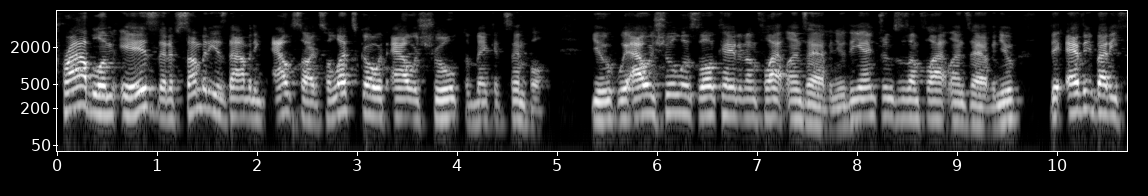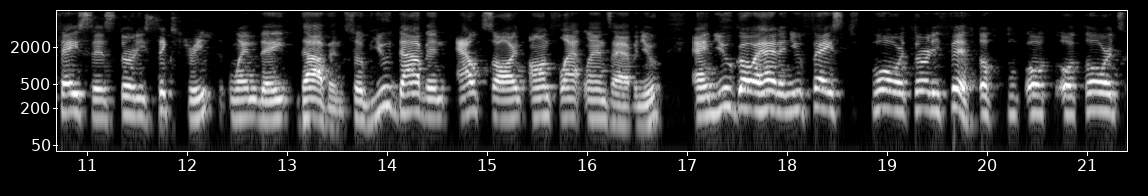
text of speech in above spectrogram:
problem is that if somebody is davening outside, so let's go with our shul to make it simple. You, we, our shul is located on Flatlands Avenue. The entrance is on Flatlands Avenue. The, everybody faces 36th Street when they daven. So if you daven outside on Flatlands Avenue and you go ahead and you face forward 35th or, or, or towards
